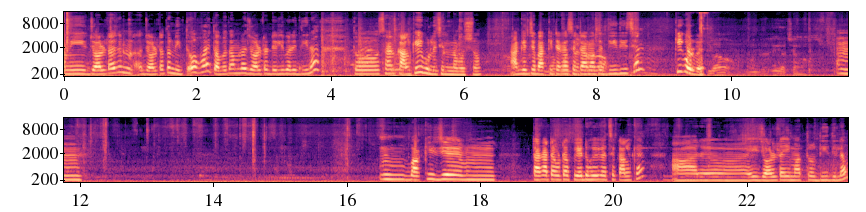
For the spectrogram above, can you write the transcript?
আমি জলটা জলটা তো নিতেও হয় তবে তো আমরা জলটা ডেলিভারি দিই না তো স্যার কালকেই বলেছিলেন অবশ্য আগের যে বাকি টাকা সেটা আমাকে দিয়ে দিয়েছেন কি করবে? বাকি যে টাকাটা ওটা পেড হয়ে গেছে কালকে, আর এই জলটা এই মাত্র দিয়ে দিলাম।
